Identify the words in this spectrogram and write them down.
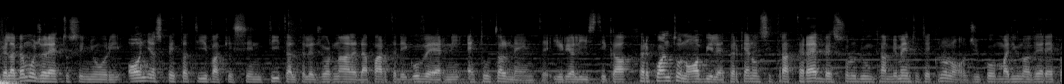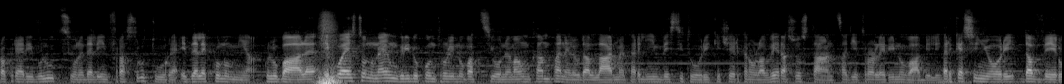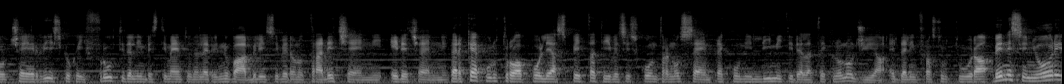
Ve l'abbiamo già detto signori, ogni aspettativa che sentite al telegiornale da parte dei governi è totalmente irrealistica, per quanto nobile, perché non si tratterebbe solo di un cambiamento tecnologico, ma di una vera e propria rivoluzione delle infrastrutture e dell'economia globale. E questo non è un grido contro l'innovazione, ma un campanello d'allarme per gli investitori che cercano la vera sostanza dietro alle rinnovabili. Perché, signori, davvero c'è il rischio che i frutti dell'investimento nelle rinnovabili si vedano tra decenni e decenni. Perché purtroppo le aspettative si scontrano sempre con i limiti della tecnologia e dell'infrastruttura. Bene, signori,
